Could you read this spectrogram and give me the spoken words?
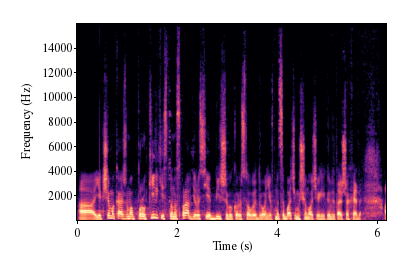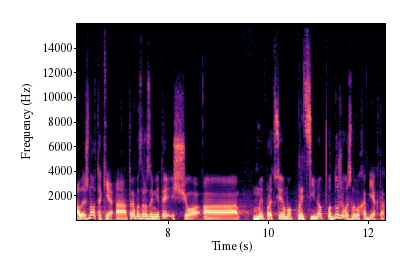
А якщо ми кажемо про кількість, то насправді Росія більше використовує дронів. Ми це бачимо щоночі, як літають шахеди. Але знов таки а, треба зрозуміти, що а, ми працюємо прицільно по дуже важливих об'єктах.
